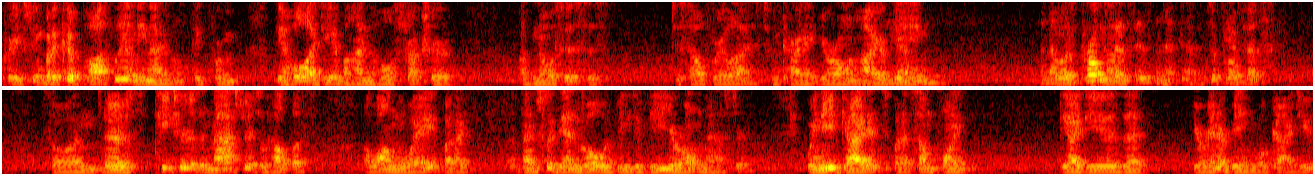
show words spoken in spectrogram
pretty extreme, but it could possibly. I mean, I don't think from the whole idea behind the whole structure of gnosis is to self-realize, to incarnate your own higher Yeah. being. And So that's it's- a it's not- process, isn't it? Yeah, it's a Yeah. process. So um, there's teachers and masters who help us along the way, but I, eventually the end goal would be to be your own master. We need guidance, but at some point, the idea is that your inner being will guide you.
